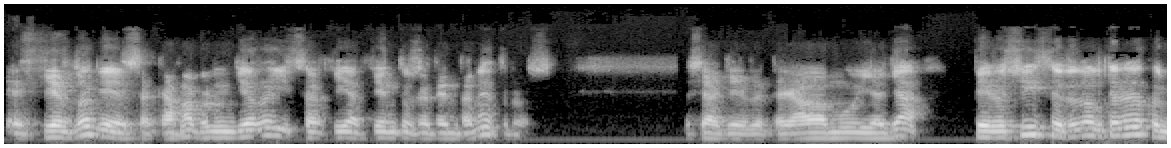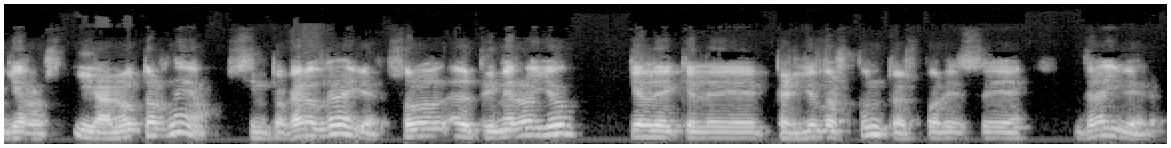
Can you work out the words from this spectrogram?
Es cierto que sacaba con un hierro y se hacía 170 metros o sea que le pegaba muy allá. Pero sí hizo todo el torneo con hierros y ganó el torneo sin tocar el driver. Solo el primer hoyo que le, que le perdió dos puntos por ese driver.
